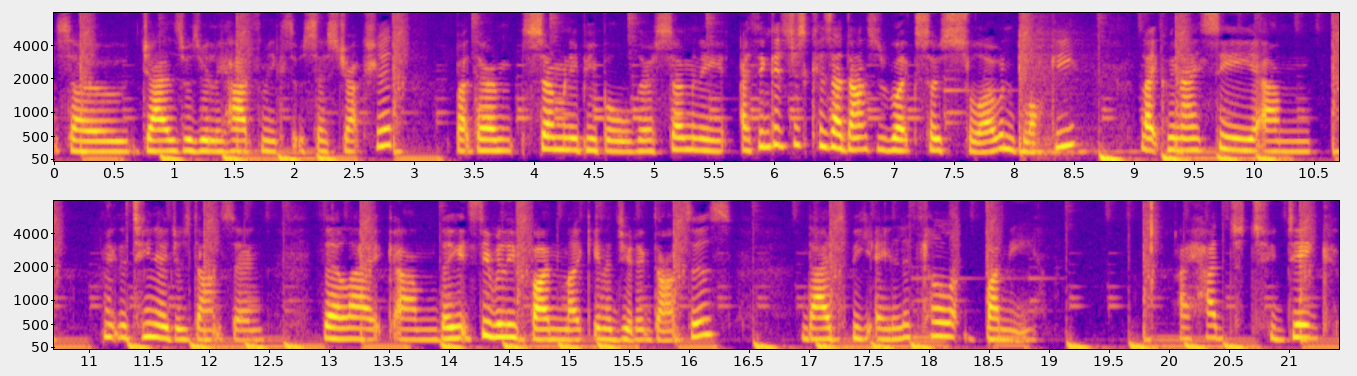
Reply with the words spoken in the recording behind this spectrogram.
so jazz was really hard for me because it was so structured. But there are so many people. There are so many. I think it's just because our dances were like so slow and blocky. like when I see um, like the teenagers dancing, they're like um, they do really fun, like energetic dances. And I had to be a little bunny. I had to dig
